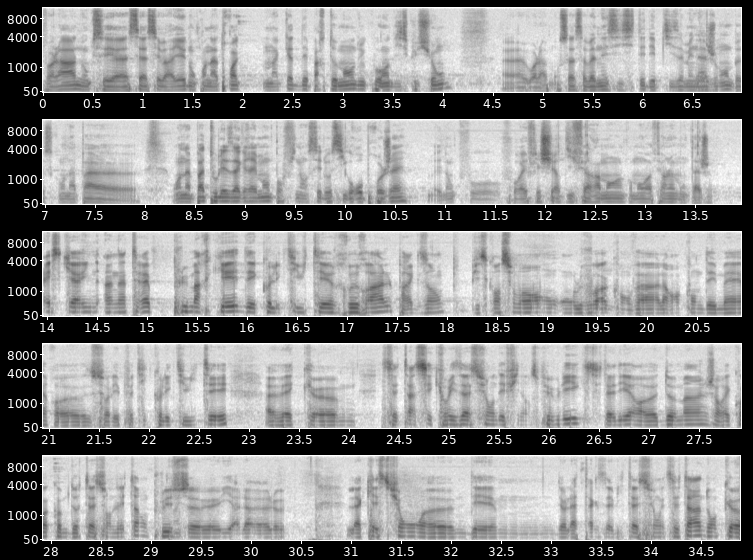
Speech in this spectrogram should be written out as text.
voilà, donc c'est assez, assez, varié. Donc on a, trois, on a quatre départements du coup en discussion. voilà, bon, ça, ça va nécessiter des petits aménagements parce qu'on n'a pas, on n'a pas tous les agréments pour financer d'aussi gros projets. Et donc, il faut, faut, réfléchir différemment à comment on va faire le montage. Est-ce qu'il y a un intérêt plus marqué des collectivités rurales, par exemple, puisqu'en ce moment, on, le voit quand on va à la rencontre des maires euh, sur les petites collectivités, avec euh, cette insécurisation des finances publiques, c'est-à-dire euh, demain, j'aurai quoi comme dotation de l'État? En plus, il y a la, question des, de la taxe d'habitation, etc. Donc,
